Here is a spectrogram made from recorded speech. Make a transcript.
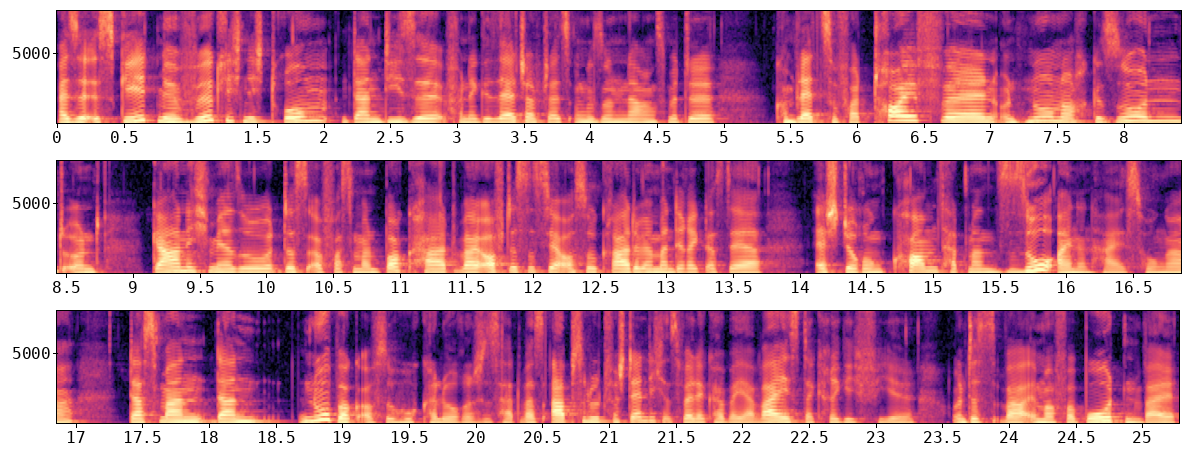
Also es geht mir wirklich nicht drum, dann diese von der Gesellschaft als ungesunde Nahrungsmittel komplett zu verteufeln und nur noch gesund und gar nicht mehr so das, auf was man Bock hat, weil oft ist es ja auch so, gerade wenn man direkt aus der Essstörung kommt, hat man so einen Heißhunger, dass man dann nur Bock auf so hochkalorisches hat, was absolut verständlich ist, weil der Körper ja weiß, da kriege ich viel. Und das war immer verboten, weil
